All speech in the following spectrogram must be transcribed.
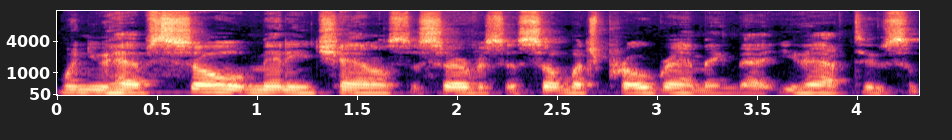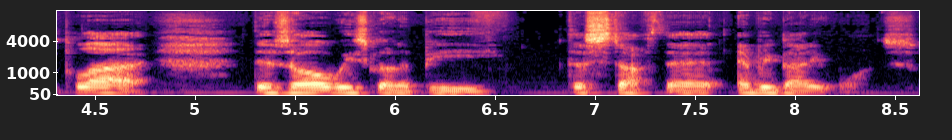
when you have so many channels to service and so much programming that you have to supply, there's always going to be the stuff that everybody wants.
